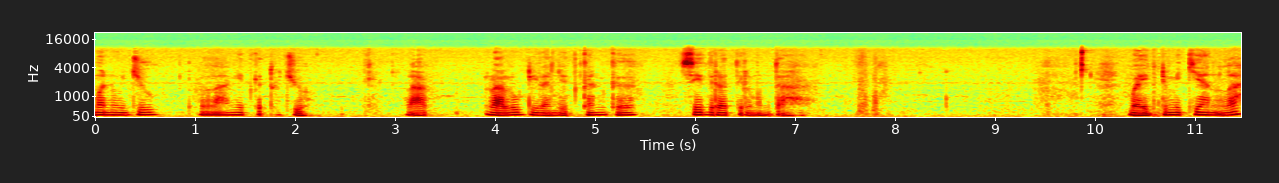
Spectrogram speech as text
menuju langit ketujuh. Lalu dilanjutkan ke Sidratil Muntaha. Baik, demikianlah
